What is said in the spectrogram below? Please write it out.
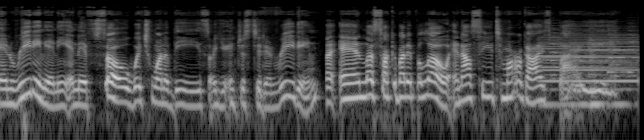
in reading any, and if so, which one of these are you interested in reading? Uh, and let's talk about it below. And I'll see you tomorrow, guys. Bye.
